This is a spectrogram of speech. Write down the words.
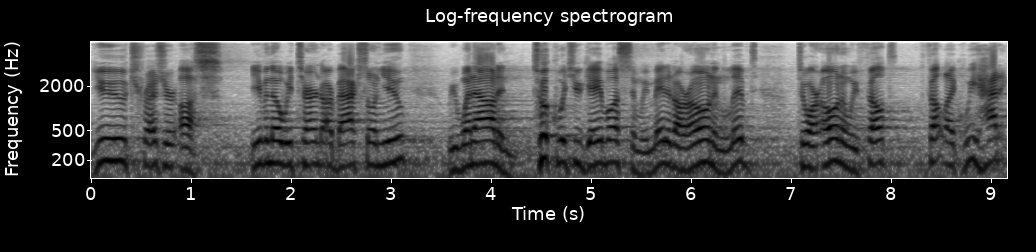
you treasure us. Even though we turned our backs on you, we went out and took what you gave us and we made it our own and lived to our own and we felt, felt like we had it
